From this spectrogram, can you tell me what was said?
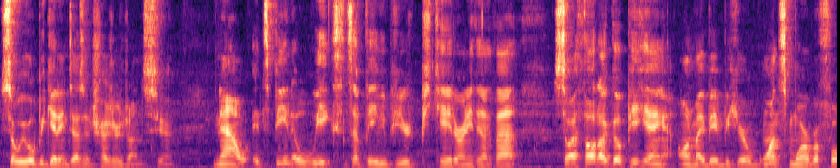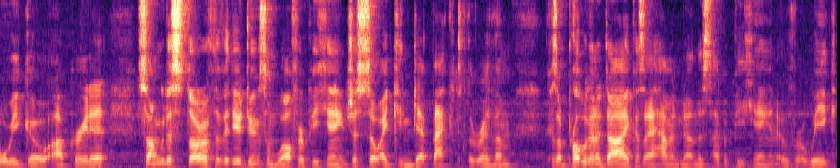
so we will be getting Desert Treasure done soon. Now, it's been a week since I've Baby Pure PK'd or anything like that, so I thought I'd go PKing on my Baby Pure once more before we go upgrade it. So I'm going to start off the video doing some welfare PKing just so I can get back into the rhythm, because I'm probably going to die because I haven't done this type of PKing in over a week.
